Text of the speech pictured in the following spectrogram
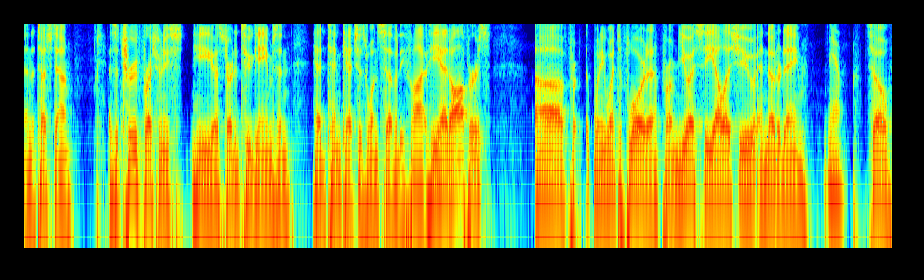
and a touchdown. As a true freshman, he, he uh, started two games and had 10 catches, 175. He had offers uh, for, when he went to Florida from USC, LSU, and Notre Dame. yeah. So,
